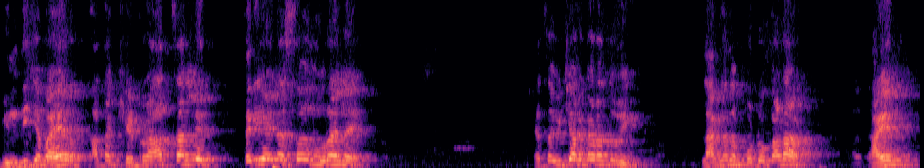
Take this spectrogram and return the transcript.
भिंतीच्या बाहेर. आता खेटरं आत चाललेत. तरी यायला सण उरायलाय याचा विचार करा तुम्ही. लागला तर फोटो काढा. आहेत.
